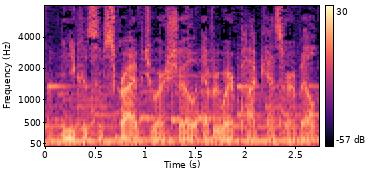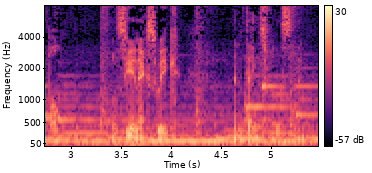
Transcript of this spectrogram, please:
and you can subscribe to our show everywhere podcasts are available. We'll see you next week, and thanks for listening.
